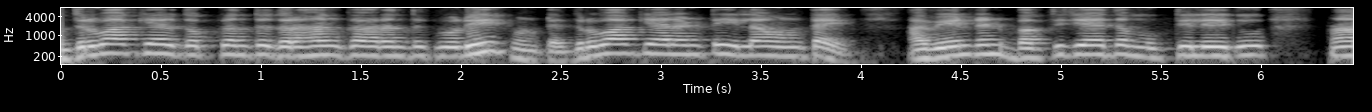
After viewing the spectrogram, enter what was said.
దుర్వాక్యాలు దుఃఖంతో దురహంకారంతో కూడి ఉంటాయి. దుర్వాక్యాలు అంటే ఇలా ఉంటాయి. అవి ఏంటంటే భక్తి చేత ముక్తి లేదు. ఆ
